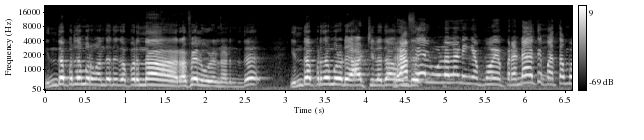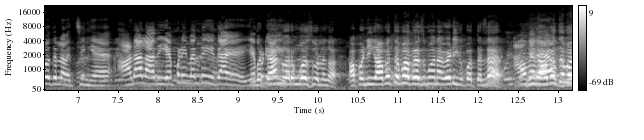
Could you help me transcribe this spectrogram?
இந்த பிரதமர் வந்ததுக்கு அப்புறம் தான் ரஃபேல் ஊழல் நடந்தது. இந்த பிரதமருடைய ஆட்சியில தான் ரஃபேல் ஊழல நீங்க ரெண்டாயிரத்தி பத்தொன்பதுல வச்சீங்க. ஆனால் அது எப்படி வந்து இதா எப்படி டேன் வரும்போது சொல்லுங்க. அப்ப நீங்க அபத்தமா பேசும்போது நான் வேடிக்கை பார்த்தல நீங்க அபத்தமா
